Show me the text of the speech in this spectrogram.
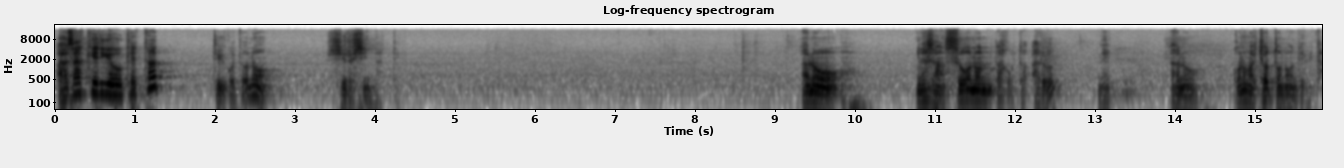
あざけりを受けたっていうことの印になっている。あの皆さん酢を飲んだことある？ね。あのこの前ちょっと飲んでみた。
